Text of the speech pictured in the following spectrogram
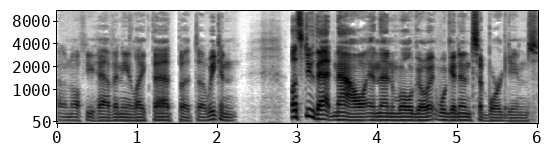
I don't know if you have any like that, but uh, we can let's do that now, and then we'll go. We'll get into board games.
